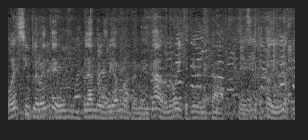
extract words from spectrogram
o es simplemente un plan de gobierno premeditado, ¿no? Y que tienen esta, eh, este costado ideológico?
